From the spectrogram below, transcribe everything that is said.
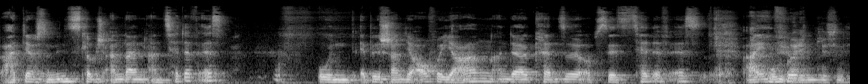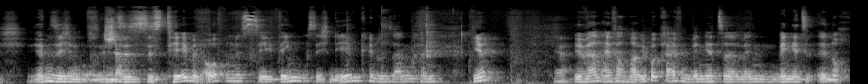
hat ja zumindest, glaube ich, Anleihen an ZFS. Und Apple stand ja auch vor Jahren an der Grenze, ob es jetzt ZFS Warum einführt. eigentlich nicht? Die hätten sich ein, ein System, ein offenes Ding sich nehmen können und sagen können, hier, Ja. wir werden einfach mal übergreifen, wenn jetzt, äh, wenn, wenn jetzt äh, noch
